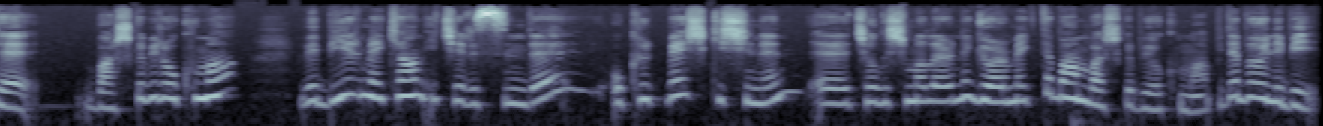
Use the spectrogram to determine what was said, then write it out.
de başka bir okuma ve bir mekan içerisinde o 45 kişinin e, çalışmalarını görmekte bambaşka bir okuma. Bir de böyle bir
